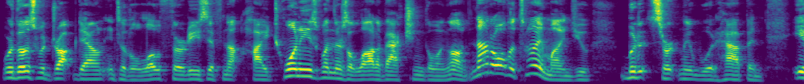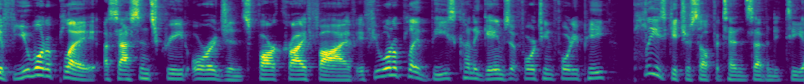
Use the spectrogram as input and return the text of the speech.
where those would drop down into the low 30s, if not high 20s, when there's a lot of action going on. Not all the time, mind you, but it certainly would happen. If you want to play Assassin's Creed Origins, Far Cry 5, if you want to play these kind of games at 1440p, please get yourself a 1070 Ti.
